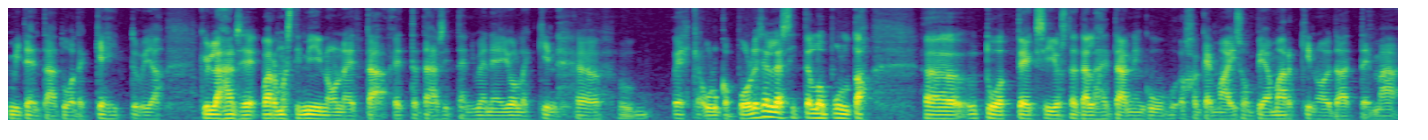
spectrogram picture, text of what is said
miten tämä tuote kehittyy. Ja kyllähän se varmasti niin on, että, että tämä sitten menee jollekin ehkä ulkopuoliselle sitten lopulta tuotteeksi, jos tätä lähdetään niin kuin hakemaan isompia markkinoita, että mä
